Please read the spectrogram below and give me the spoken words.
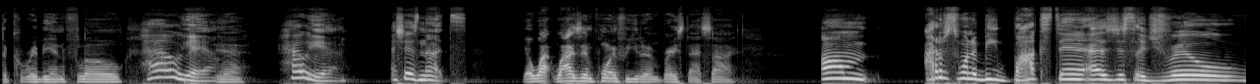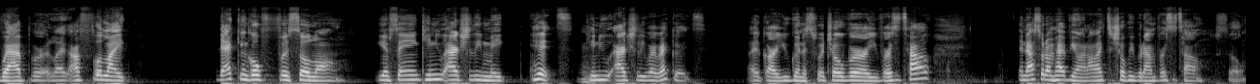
the Caribbean flow? Hell yeah, Yeah. hell yeah. That shit's nuts. Yeah. Why, why is it important for you to embrace that side? Um, I just want to be boxed in as just a drill rapper. Like I feel like that can go for so long. You know what I'm saying? Can you actually make hits? Can you actually write records? Like, are you gonna switch over? Are you versatile? And that's what I'm heavy on. I like to show people that I'm versatile. So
